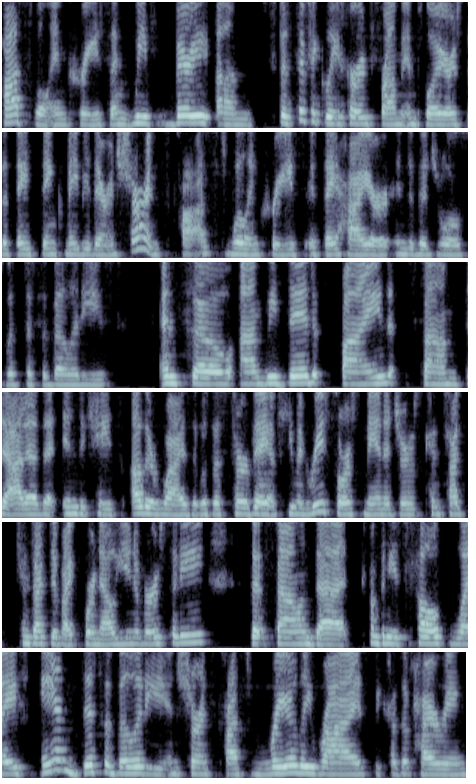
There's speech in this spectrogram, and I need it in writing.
costs will increase. And we've very um, specifically heard from employers that they think maybe their insurance costs will increase if they hire individuals with disabilities. And so um, we did find some data that indicates otherwise. It was a survey of human resource managers conduct, conducted by Cornell University that found that companies' health, life, and disability insurance costs rarely rise because of hiring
